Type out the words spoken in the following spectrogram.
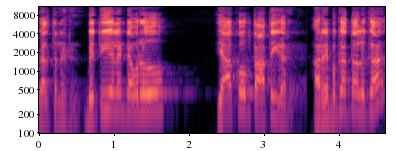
వెళ్తున్నాడు. బెతుయేలు అంటే ఎవరు? యాకోబు తాతయ్య గారు. ఆ రిబకా తాలూకా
